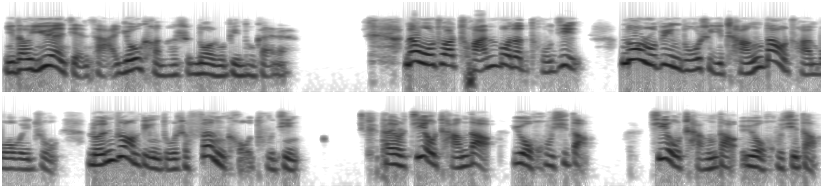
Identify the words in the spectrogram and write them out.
你到医院检查，有可能是诺如病毒感染。那我说传播的途径，诺如病毒是以肠道传播为主，轮状病毒是粪口途径。它就是既有肠道又有呼吸道，既有肠道又有呼吸道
